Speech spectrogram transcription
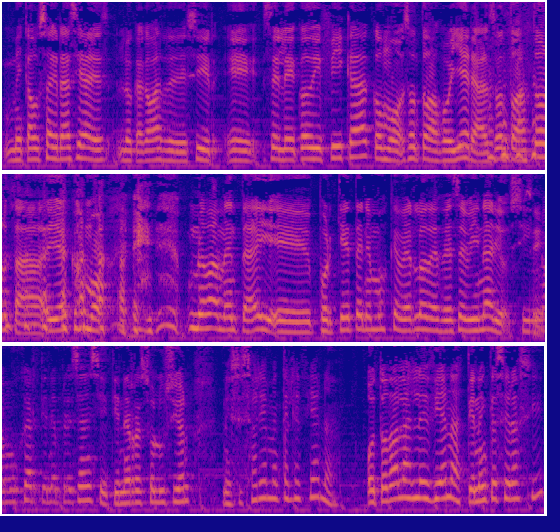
Me causa gracia es lo que acabas de decir, eh, se le codifica como son todas bolleras, son todas tortas, y es como, nuevamente ahí, eh, ¿por qué tenemos que verlo desde ese binario? Si Sí. una mujer tiene presencia y tiene resolución, necesariamente es lesbiana. O todas las lesbianas tienen que ser así,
